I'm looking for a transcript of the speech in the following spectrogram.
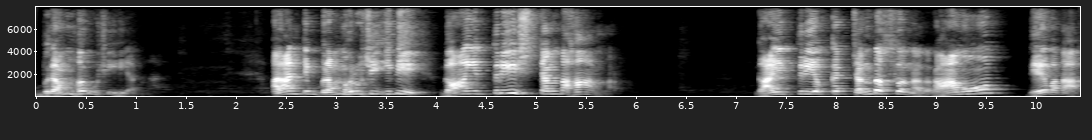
బ్రహ్మ ఋషి అన్నారు. అలాంటి బ్రహ్మ ఋషి ఇది గాయత్రీ ఛంద అన్నారు. గాయత్రి యొక్క ఛందస్సు అన్నారు. రామో దేవత.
